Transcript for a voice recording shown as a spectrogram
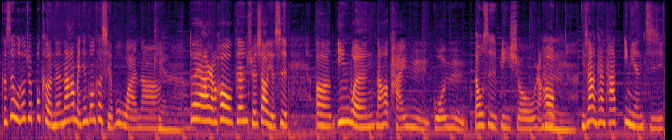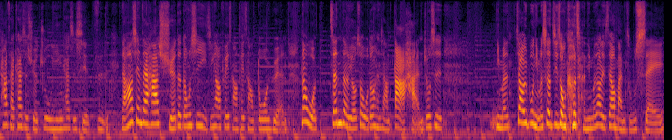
可是我都觉得不可能啊，他每天功课写不完呐。天啊！对啊，然后跟学校也是。呃，英文，然后台语、国语都是必修。然后你想想看，他一年级他才开始学注音，开始写字，然后现在他学的东西已经要非常非常多元。那我真的有时候我都很想大喊，就是你们教育部，你们设计这种课程，你们到底是要满足谁？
